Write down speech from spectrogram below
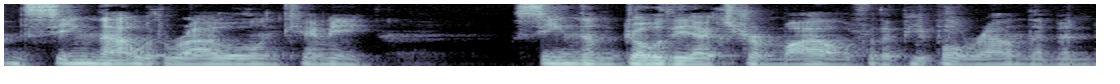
And seeing that with Raul and Kimmy, seeing them go the extra mile for the people around them and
